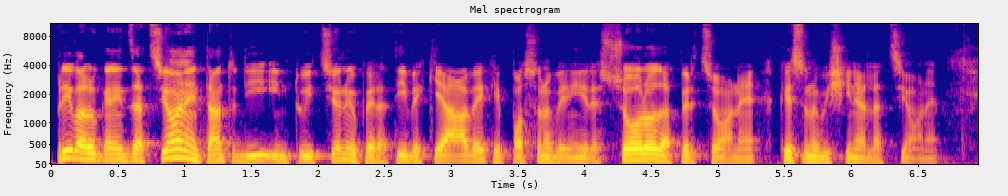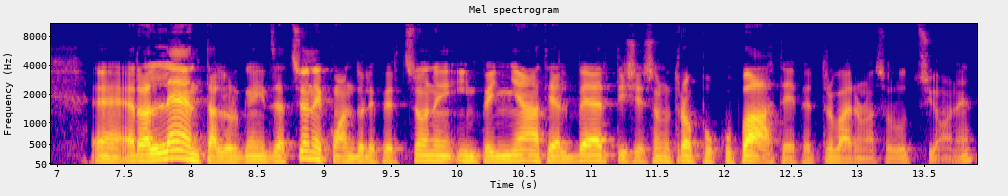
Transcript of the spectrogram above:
Priva l'organizzazione intanto di intuizioni operative chiave che possono venire solo da persone che sono vicine all'azione. Eh, rallenta l'organizzazione quando le persone impegnate al vertice sono troppo occupate per trovare una soluzione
